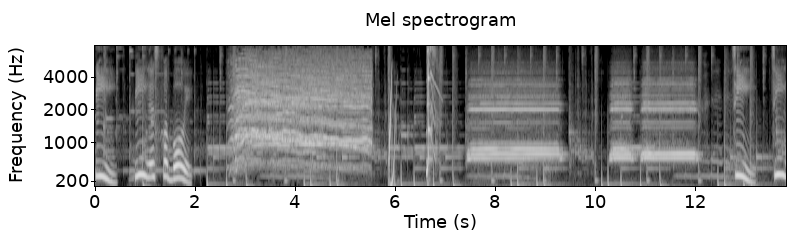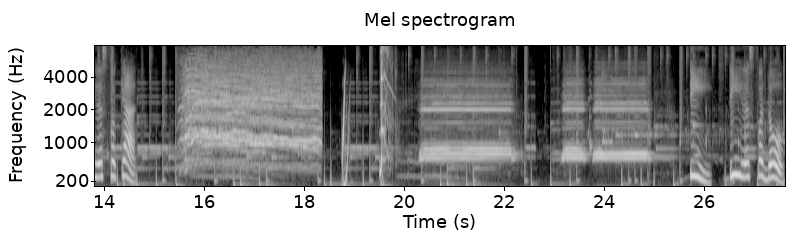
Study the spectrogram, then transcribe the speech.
B. B is for boy. T. T is for cat. D. Is for dog.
